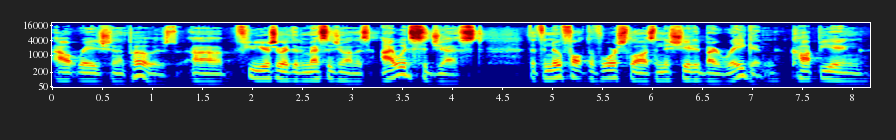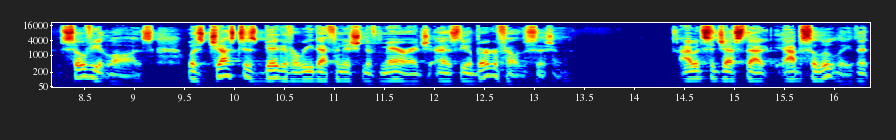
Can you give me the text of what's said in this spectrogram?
outraged and opposed. Uh, a few years ago, I did a message on this. I would suggest that the no fault divorce laws initiated by Reagan, copying Soviet laws, was just as big of a redefinition of marriage as the Obergefell decision. I would suggest that absolutely, that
